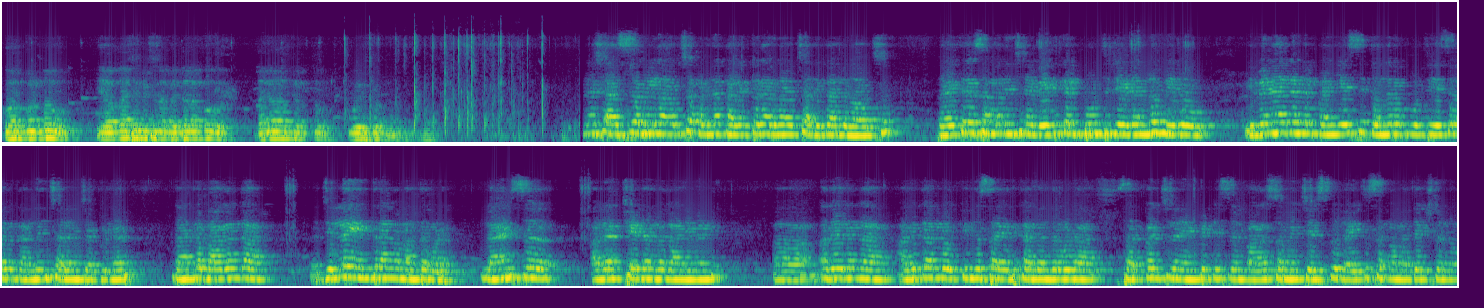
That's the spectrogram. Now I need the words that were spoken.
కోరుకుంటూ ఈ అవకాశం ఇచ్చిన పెద్దలకు ధన్యవాదాలు చెప్తూ ముగిస్తున్నాను ఉన్న శాస్త్రజ్ఞులు కావచ్చు అక్కడ కలెక్టర్ గారు కావచ్చు అధికారులు కావచ్చు రైతులకు సంబంధించిన వేదికలు పూర్తి చేయడంలో మీరు ఇరవై నాలుగు గంటలు పనిచేసి తొందరగా పూర్తి చేసి వారికి అందించాలని చెప్పినారు. దాంట్లో భాగంగా జిల్లా యంత్రాంగం అంతా కూడా ల్యాండ్స్ అలర్ట్ చేయడంలో కానివ్వండి అదేవిధంగా అధికారులు కింద స్థాయి అధికారులందరూ కూడా సర్పంచ్లను ఎంపీటీసీలను భాగస్వామ్యం చేస్తూ రైతు సంఘం అధ్యక్షులను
